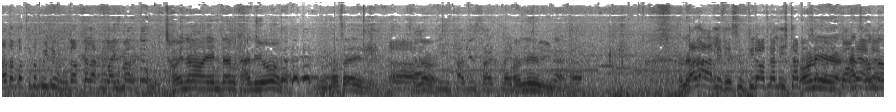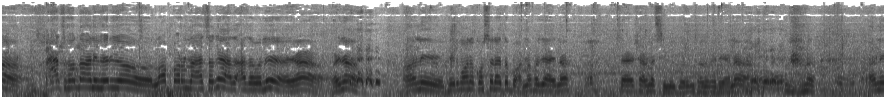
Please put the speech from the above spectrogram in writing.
दादा कतिको बिजी? हुन्छ जस्तो लाग्छ लाइफमा छैन एनी टाइम खाली हो। म चाहिँ होइन। अनि दादाहरूले फेसबुकतिर आजकल स्टार्ट अनि आजकल त आजकल त अनि फेरि यो लभ पर्न छ क्या आज आजभोलि यहाँ होइन। अनि फेरि मैले कसैलाई त भन्न खोजेँ होइन। साइड साइडमा छिमेकीहरू पनि छ कि फेरि होइन। अनि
